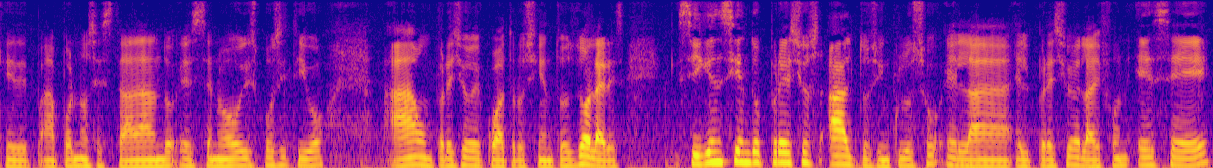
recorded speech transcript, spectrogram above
que Apple nos está dando este nuevo dispositivo a un precio de 400 dólares. Siguen siendo precios altos, incluso el, ah, el precio del iPhone SE,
